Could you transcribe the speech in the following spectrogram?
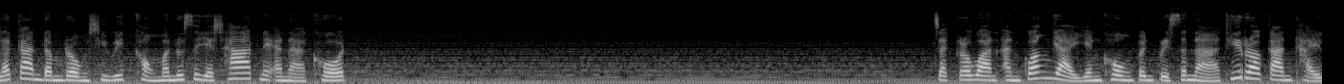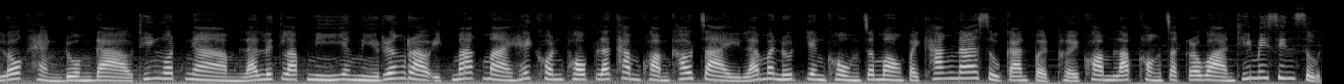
และการดำรงชีวิตของมนุษยชาติในอนาคต จักรวาลอันกว้างใหญ่ยังคงเป็นปริศนาที่รอการไขโลกแห่งดวงดาวที่งดงามและลึกลับนี้ยังมีเรื่องราวอีกมากมายให้ค้นพบและทำความเข้าใจและมนุษย์ยังคงจะมองไปข้างหน้าสู่การเปิดเผยความลับของจักรวาลที่ไม่สิ้นสุด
